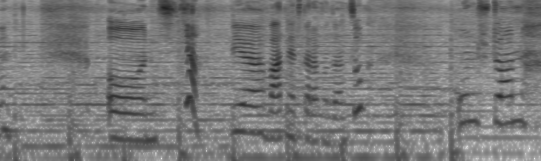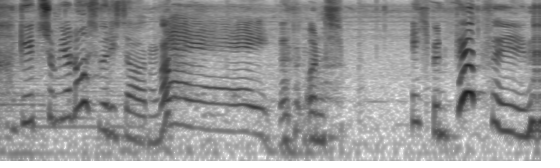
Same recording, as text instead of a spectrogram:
und ja, wir warten jetzt gerade auf unseren Zug und dann geht's schon wieder los, würde ich sagen. wa? Hey! Und ich bin 14.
